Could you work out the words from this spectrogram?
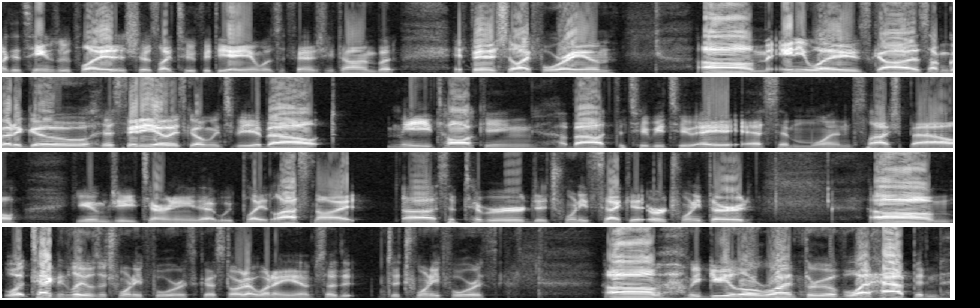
like the teams we played, it shows like 2:50 a.m. was the finishing time, but it finished at like 4 a.m. Um, anyways, guys, I'm gonna go. This video is going to be about me talking about the 2v2 ASM1 slash bow UMG tourney that we played last night, uh, September the 22nd or 23rd. Um, well, technically it was the 24th because it started at 1 a.m. So the, the 24th. Um, we give you a little run through of what happened,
